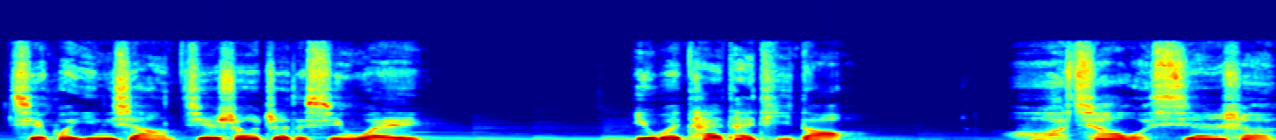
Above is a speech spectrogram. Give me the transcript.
且会影响接收者的行为。一位太太提到：“我叫我先生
